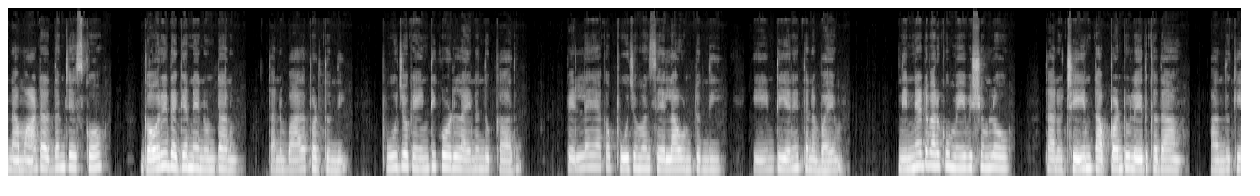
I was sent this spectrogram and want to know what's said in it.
నా మాట అర్థం చేసుకో. గౌరీ దగ్గర నేను ఉంటాను తను బాధపడుతుంది. పూజ ఒక ఇంటి కోడలు అయినందుకు కాదు. పెళ్ళయ్యాక పూజ మనసు ఎలా ఉంటుంది? ఏంటి అని తన భయం. నిన్నటి వరకు మీ విషయంలో తను చేయని తప్పంటూ లేదు కదా. అందుకే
